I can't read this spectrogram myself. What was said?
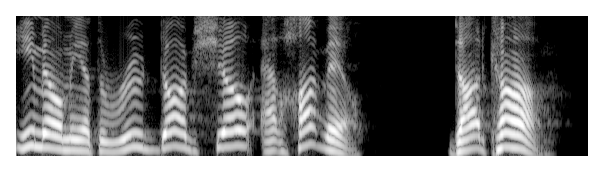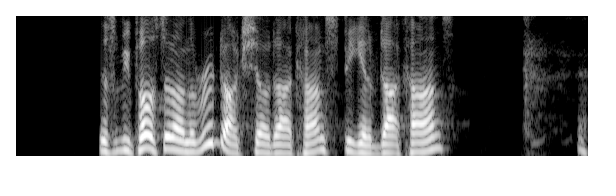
Email me at the Rude Dog Show at hotmail.com. This will be posted on the RudeDogShow.com. Speaking of dot coms.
